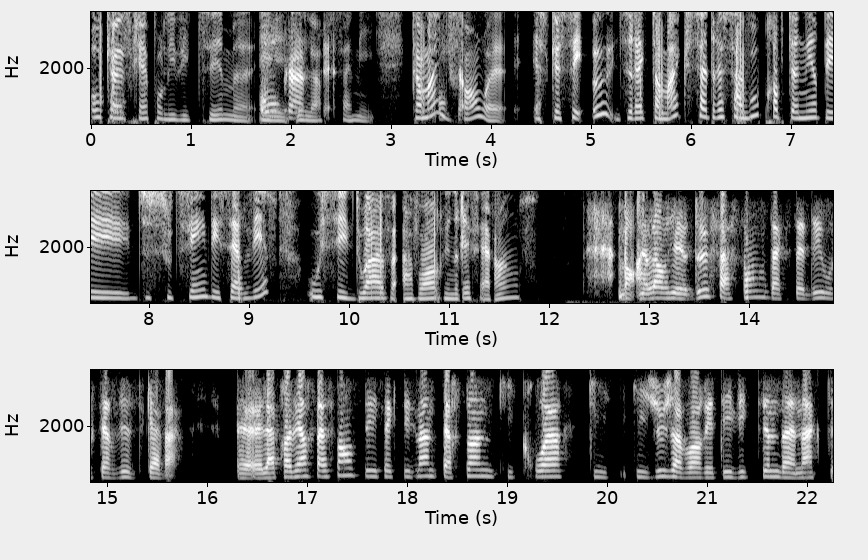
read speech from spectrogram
Aucun frais pour les victimes et, leur famille. Comment ils font? Euh, est-ce que c'est eux directement qui s'adressent à vous pour obtenir des, du soutien, des services, ou s'ils doivent avoir une référence? Bon, alors il y a deux façons d'accéder aux services du CAVAC. Euh, la première façon, c'est effectivement une personne qui croit qui, qui juge avoir été victime d'un acte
